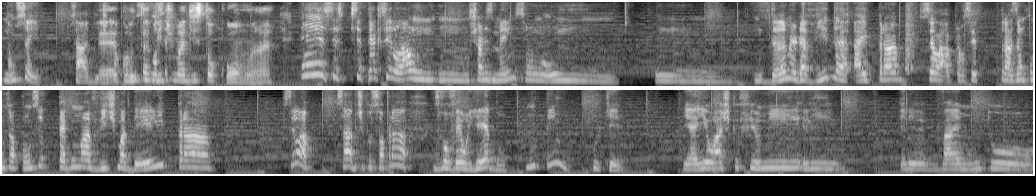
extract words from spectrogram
não sei, sabe? É, tipo, como puta você... vítima de Estocolmo, né? É, você, você pega, sei lá, um, um Charles Manson ou um, um, um Dahmer da vida, aí pra, sei lá, pra você trazer um contraponto, você pega uma vítima dele pra, sei lá, sabe? Tipo, só pra desenvolver o enredo, não tem porquê. E aí eu acho que o filme, ele, ele vai muito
